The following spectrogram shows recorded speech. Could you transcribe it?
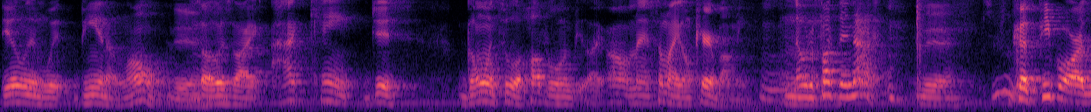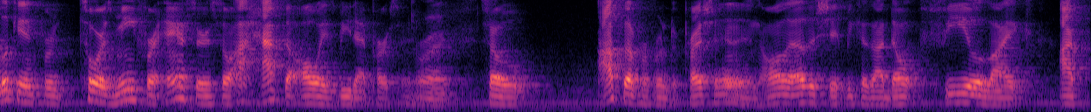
dealing with being alone. Yeah. So it's like I can't just go into a huffle and be like, "Oh man, somebody gonna care about me." Mm-hmm. No, the fuck they're not. Yeah. Because people are looking for towards me for answers, so I have to always be that person. Right. So I suffer from depression and all the other shit because I don't feel like I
